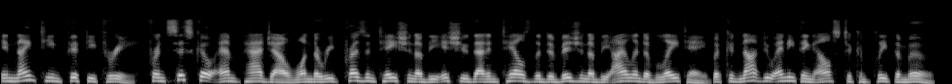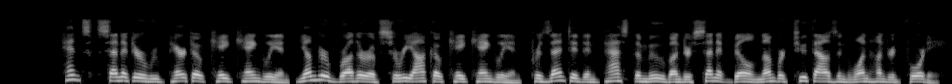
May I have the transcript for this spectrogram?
In 1953, Francisco M. Pajao won the representation of the issue that entails the division of the island of Leyte but could not do anything else to complete the move. Hence, Senator Ruperto K. Kangleon, younger brother of Ciriaco K. Kangleon, presented and passed the move under Senate Bill No. 2140.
